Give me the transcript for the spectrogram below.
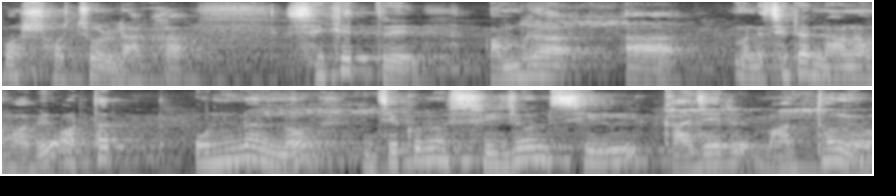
বা সচল রাখা। সেক্ষেত্রে আমরা মানে সেটা নানাভাবে অর্থাৎ অন্যান্য যে কোনো সৃজনশীল কাজের মাধ্যমেও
